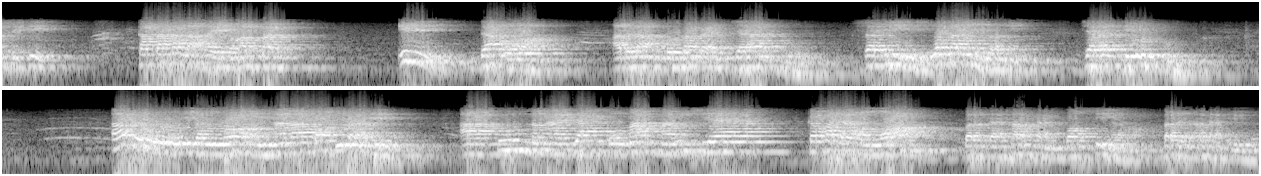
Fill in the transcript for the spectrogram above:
musyrikin. Katakanlah hai Muhammad, ini dakwah adalah merupakan jalanku, sabili wa tariqati, jalan hidupku Adu ilallahi ala. Aku mengajak umat manusia kepada Allah berdasarkan basirah, berdasarkan ilmu.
